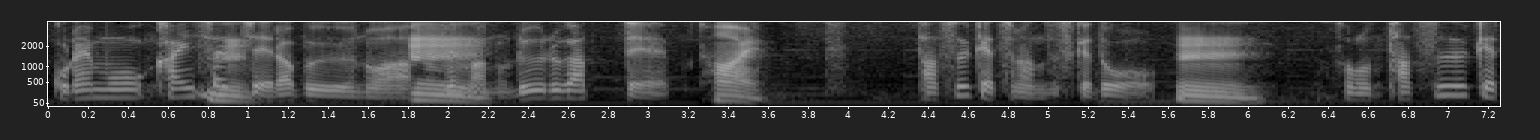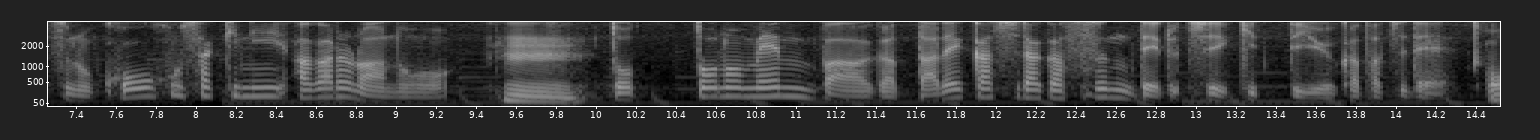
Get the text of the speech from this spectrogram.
これも開催地選ぶのはうん。全部あのルールがあってはい。多数決なんですけどうん。その多数決の候補先に上がるのはあのうん。ドットのメンバーが誰かしらが住んでいる地域っていう形でお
